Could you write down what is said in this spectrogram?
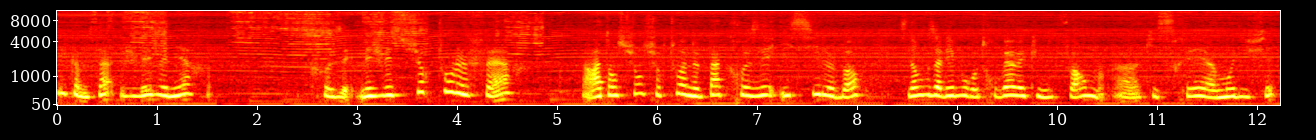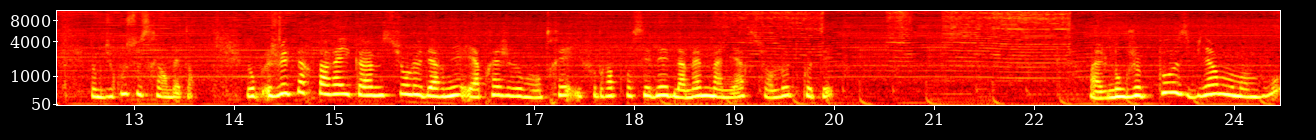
Et comme ça, je vais venir creuser. Mais je vais surtout le faire. Alors attention surtout à ne pas creuser ici le bord. Sinon, vous allez vous retrouver avec une forme euh, qui serait euh, modifiée. Donc du coup, ce serait embêtant. Donc je vais faire pareil quand même sur le dernier et après je vais vous montrer. Il faudra procéder de la même manière sur l'autre côté. Voilà, donc je pose bien mon embout.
